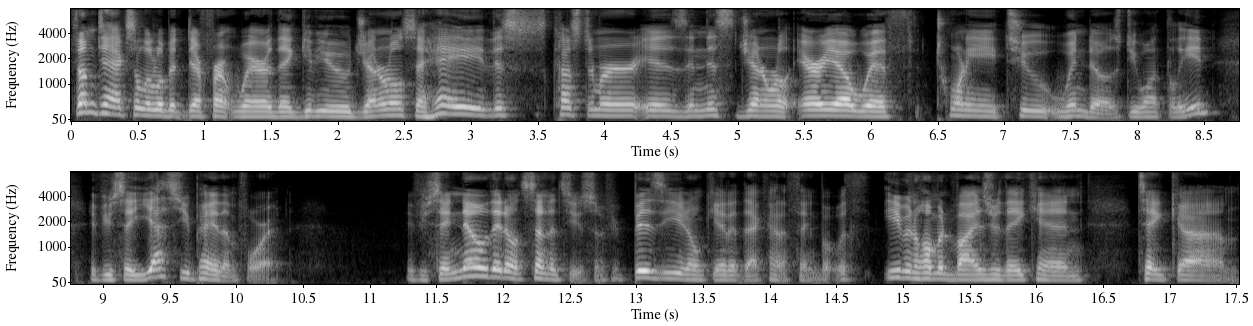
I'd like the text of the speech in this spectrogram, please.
Thumbtack's a little bit different where they give you general, say, hey, this customer is in this general area with 22 windows. Do you want the lead? If you say yes, you pay them for it. If you say no, they don't send it to you. So if you're busy, you don't get it, that kind of thing. But with even Home Advisor, they can take um,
